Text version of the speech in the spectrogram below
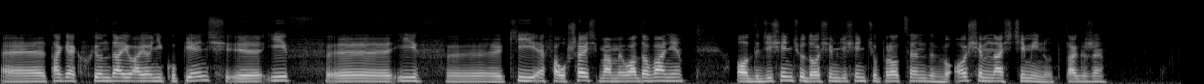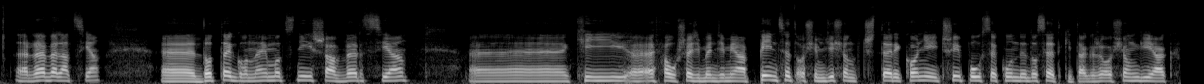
E, tak jak w Hyundai Ioniqu 5 y, i w, i w Kia EV6 mamy ładowanie od 10 do 80% w 18 minut. Także rewelacja. E, Do tego najmocniejsza wersja e, Kia EV6 będzie miała 584 konie i 3,5 sekundy do setki. Także osiągi jak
